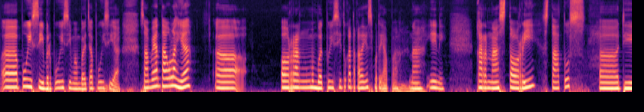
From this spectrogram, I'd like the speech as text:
eh, puisi berpuisi membaca puisi ya. Sampean tahu lah ya eh, orang membuat puisi itu kata-katanya seperti apa. Hmm. nah ini nih. Karena story status eh, di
